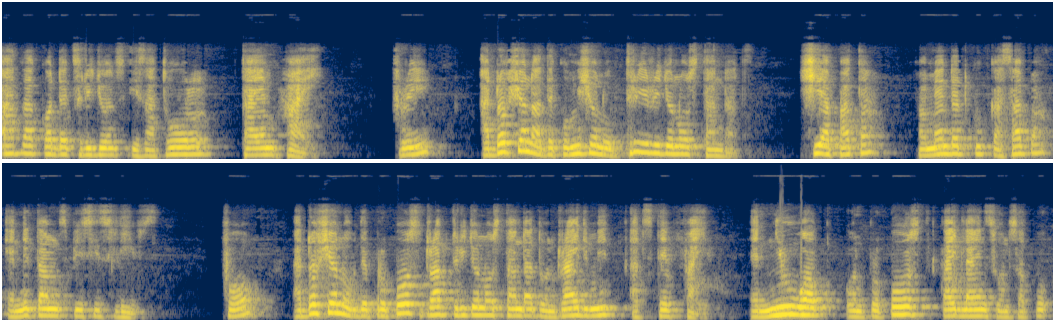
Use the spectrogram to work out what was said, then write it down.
other Codex regions is at all-time high. Three, adoption at the Commission of three regional standards, shea butter, fermented cooked cassava, and Gnetum species leaves. Four, adoption of the proposed draft regional standard on dried meat at step five, and new work on proposed guidelines on support,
